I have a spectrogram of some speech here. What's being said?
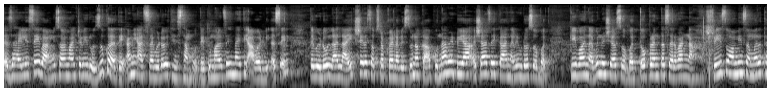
तर झालेली सेवा मी स्वामींच्यानी रुजू करते आणि आजचा व्हिडिओ इथेच थांबवते. तुम्हाला जर ही माहिती आवडली असेल तर व्हिडिओला लाईक शेअर सबस्क्राईब करायला विसरू नका. पुन्हा भेटूया अशाच एका नवीन व्हिडिओसोबत किंवा नवीन विषयासोबत तोपर्यंत सर्वांना श्री स्वामी समर्थ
